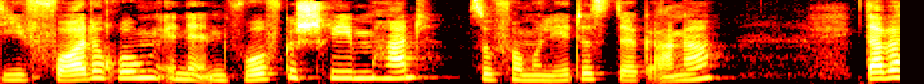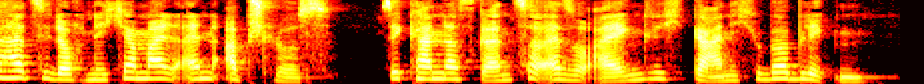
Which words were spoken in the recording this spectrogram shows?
die Forderungen in den Entwurf geschrieben hat, so formuliert es Dirk Anger. Dabei hat sie doch nicht einmal einen Abschluss. Sie kann das Ganze also eigentlich gar nicht überblicken.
